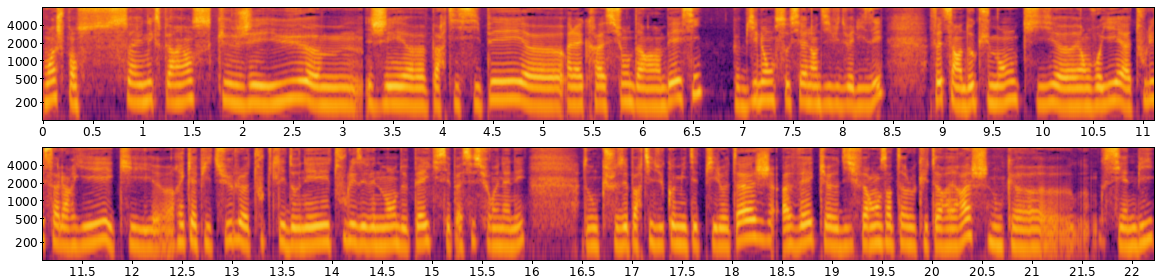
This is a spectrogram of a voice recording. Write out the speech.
Moi, je pense à une expérience que j'ai eue. j'ai participé à la création d'un BSI, bilan social individualisé. En fait, c'est un document qui euh, est envoyé à tous les salariés et qui euh, récapitule toutes les données, tous les événements de paye qui s'est passé sur une année. Donc, je faisais partie du comité de pilotage avec euh, différents interlocuteurs RH, donc CNB,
